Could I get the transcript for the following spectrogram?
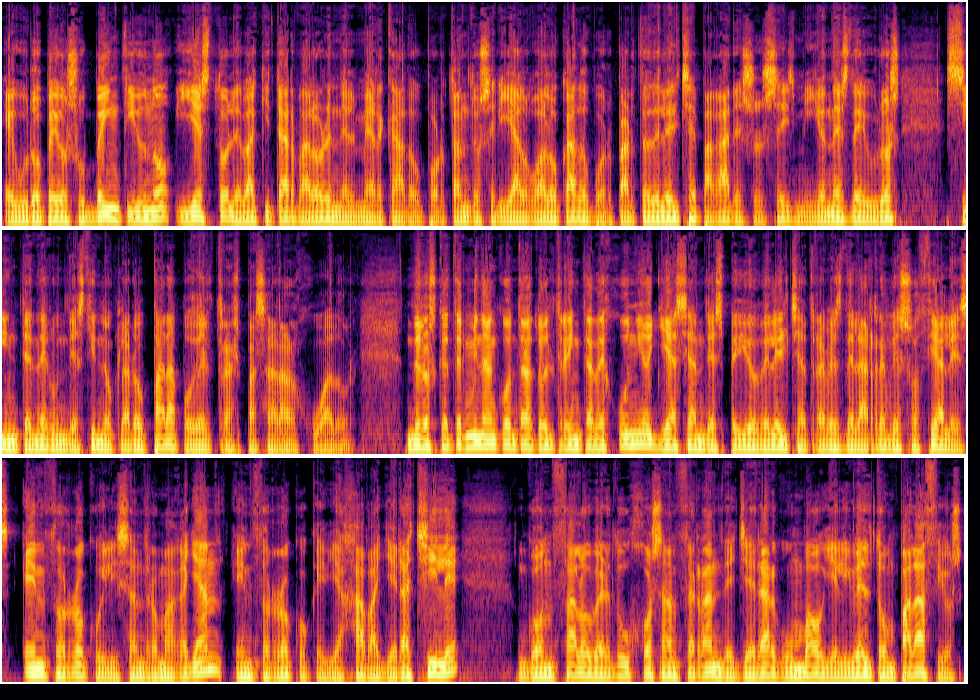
Europeo Sub-21 y esto le va a quitar valor en el mercado. Por tanto, sería algo alocado por parte del Elche pagar esos 6 millones de euros sin tener un destino claro para poder traspasar al jugador. De los que terminan contrato el 30 de junio, ya se han despedido del Elche a través de las redes sociales Enzo Rocco y Lisandro Magallán. Enzo Rocco que viajaba ayer a Chile. Gonzalo Verdú, Josan Fernández, Gerard Gumbau y Elibelton Palacios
